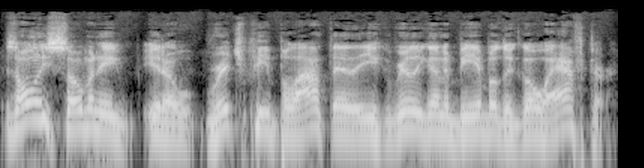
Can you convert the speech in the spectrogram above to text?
there's only so many, you know, rich people out there that you're really going to be able to go after.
